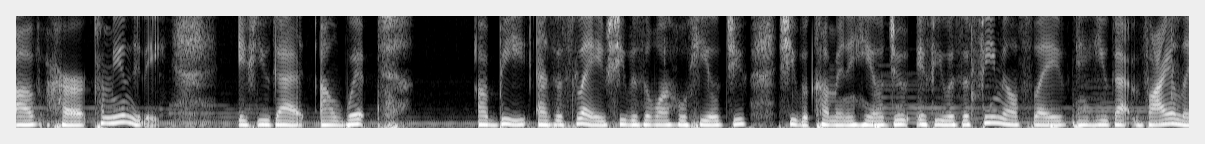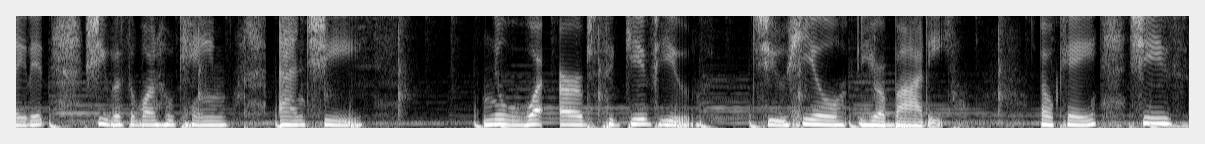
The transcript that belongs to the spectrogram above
of her community. If you got uh, whipped or beat as a slave, she was the one who healed you. She would come in and healed you. If you was a female slave and you got violated, she was the one who came and she knew what herbs to give you to heal your body. Okay, she's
